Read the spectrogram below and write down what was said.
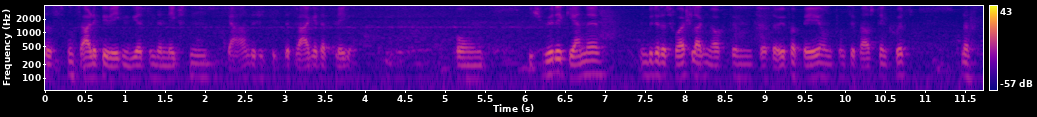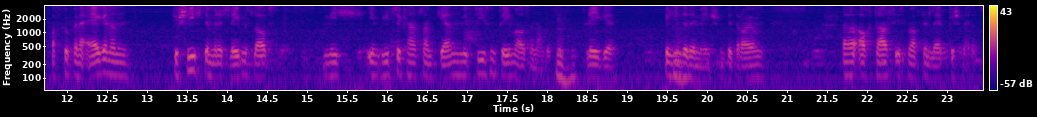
das uns alle bewegen wird in den nächsten Jahren. Das ist die Frage der Pflege. Und ich würde gerne, und würde das vorschlagen, auch dem, der, der ÖVP und, und Sebastian Kurz, aufgrund meiner eigenen Geschichte, meines Lebenslaufs, mich im Vizekanzleramt gern mit diesem Thema auseinandersetzen. Mhm. Pflege, behinderte Menschen, Betreuung. Äh, auch das ist mir auf den Leib geschneidert.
